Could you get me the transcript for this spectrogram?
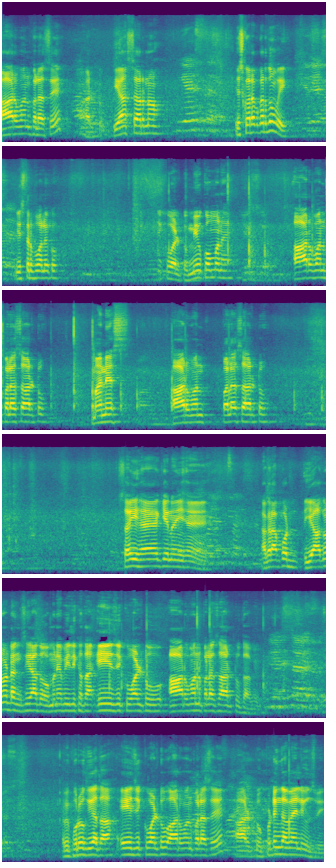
R one plus R two yes sir no इसको रब कर दूँ भाई? इस तरफ़ वाले को? इक्वल टू म्यू कॉमन है। R one plus R two minus R one plus R two सही है कि नहीं है? अगर आपको याद हो ढंग से याद हो, मैंने अभी लिखा था A is equal to R one plus R two था अभी। अभी प्रूव किया था A is equal to R one plus A R two putting the values भी।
